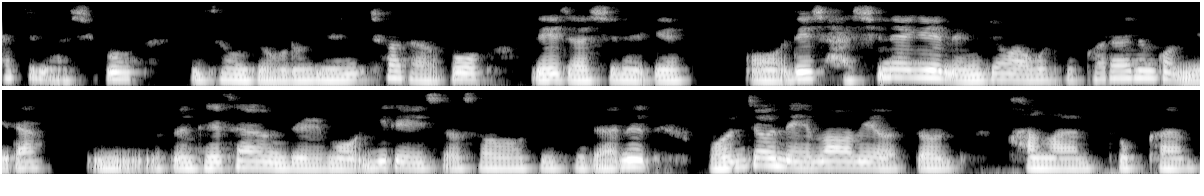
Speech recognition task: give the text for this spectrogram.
하지 마시고 이성적으로 냉철하고 내 자신에게 어, 내 자신에게 냉정하고 독하라는 겁니다. 음, 어떤 대상들, 뭐, 일에 있어서보다는 먼저 내 마음의 어떤 강함, 독함,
